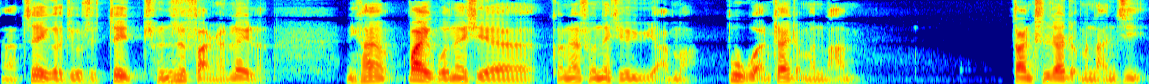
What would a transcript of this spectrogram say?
啊，这个就是这纯是反人类了。你看外国那些刚才说那些语言嘛，不管再怎么难，单词再怎么难记，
